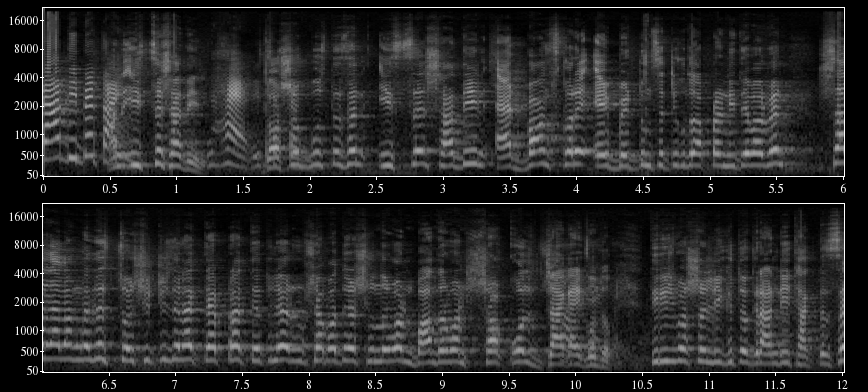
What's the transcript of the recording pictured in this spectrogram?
যা দিবে তাই। মানে ইচ্ছে স্বাধীন। হ্যাঁ, দর্শক বুঝতেছেন ইচ্ছে স্বাধীন অ্যাডভান্স করে এই বেডরুম সেটটি কিন্তু আপনারা নিতে পারবেন। সারা বাংলাদেশ 64 জেলায় তেপটা তেতুলিয়া রূপসাপাতুলিয়া সুন্দরবন বান্দরবান সকল জায়গায় কিন্তু 30 বছর লিখিত গ্যারান্টি থাকতেছে।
